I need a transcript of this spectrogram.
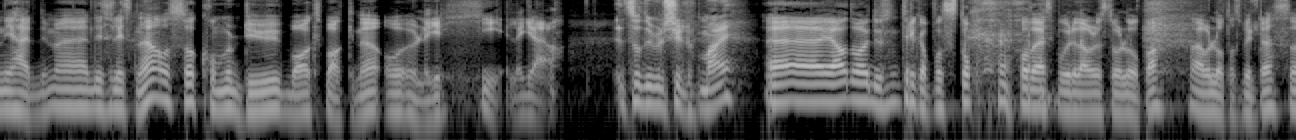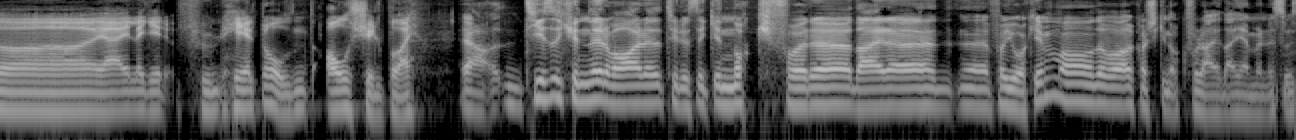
niherdig med disse listene, og så kommer du bak spakene og ødelegger hele greia. Så du vil skylde på meg? Uh, ja, det var jo du som trykka på stopp på det sporet der hvor det står låta. Der hvor låta spilte. Så jeg legger full, helt og holdent all skyld på deg. Ja, Ti sekunder var tydeligvis ikke nok for, eh, der, eh, for Joakim, og det var kanskje ikke nok for deg der hjemme. Skal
